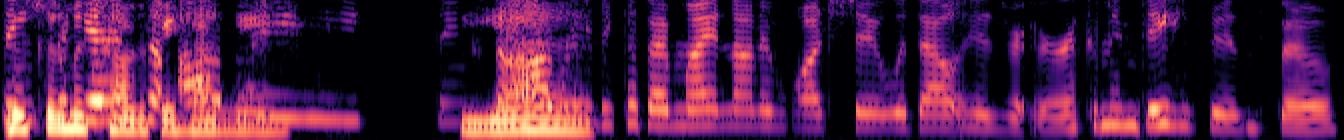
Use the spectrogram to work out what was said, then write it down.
The Thanks again to cinematography had me. Thanks to Aubrey because I might not have watched it without his re recommendation. So,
